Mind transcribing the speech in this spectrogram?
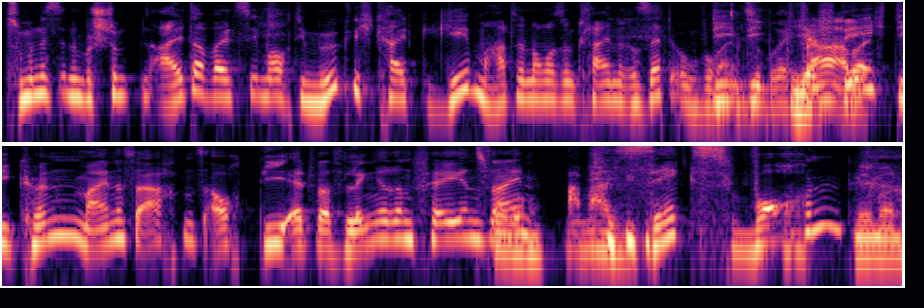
Zumindest in einem bestimmten Alter, weil es ihm auch die Möglichkeit gegeben hatte, nochmal so ein kleines Reset irgendwo Die, die reinzubringen. Ja, verstehe ich, die können meines Erachtens auch die etwas längeren Ferien sein, Wochen. aber sechs Wochen? Nee, Mann.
